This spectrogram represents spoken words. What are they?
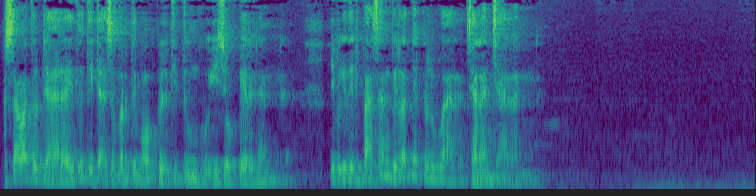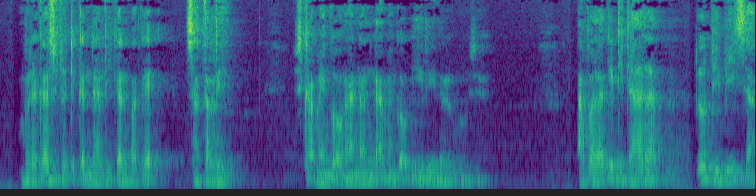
pesawat udara itu tidak seperti mobil ditunggu supirnya. Jadi begitu dipasang pilotnya keluar jalan-jalan. Mereka sudah dikendalikan pakai satelit. Gak menggok kanan, gak menggok kiri terus. Apalagi di darat lebih bisa.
